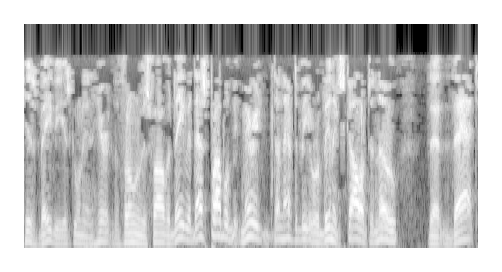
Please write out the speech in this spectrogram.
his baby is going to inherit the throne of his father David. That's probably Mary doesn't have to be a rabbinic scholar to know that that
